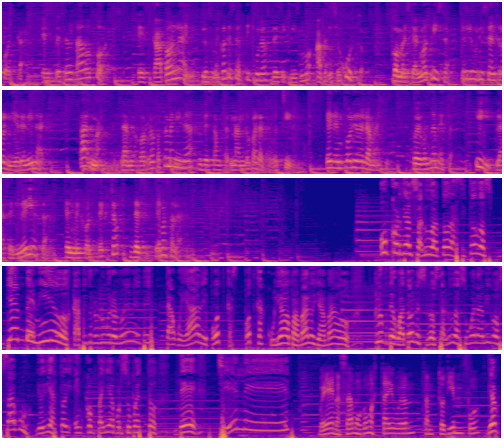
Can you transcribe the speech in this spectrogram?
podcast. Es presentado por Escapa Online, los mejores artículos de ciclismo a precio justo. Comercial Motriza, el lubricentro líder en Linares. Alma, la mejor ropa femenina desde San Fernando para todo Chile. El Emporio de la Magia, juegos de mesa. Y Placer y Belleza, el mejor sex shop del sistema solar. Un cordial saludo a todas y todos. Bienvenidos, capítulo número 9 de esta weá de podcast, podcast culiado pa' malo llamado Club de Guatones. Los saluda su buen amigo Samu y hoy día estoy en compañía, por supuesto, de Chele. Buena, Samu, ¿cómo estáis, weón? Tanto tiempo. Bien,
